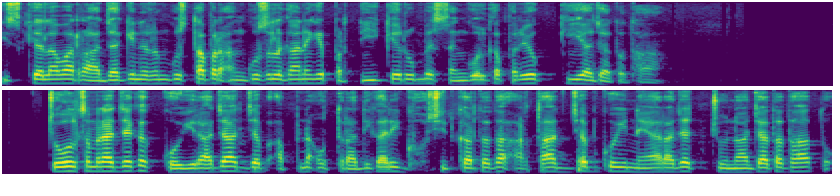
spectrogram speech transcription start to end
इसके अलावा राजा की निरंकुशता पर अंकुश लगाने के प्रतीक के रूप में संगोल का प्रयोग किया जाता था। चोल साम्राज्य का कोई राजा जब अपना उत्तराधिकारी घोषित करता था, अर्थात जब कोई नया राजा चुना जाता था तो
